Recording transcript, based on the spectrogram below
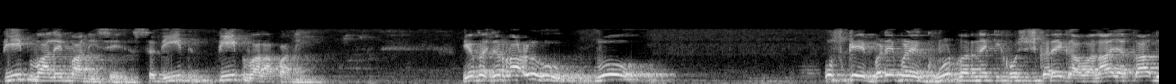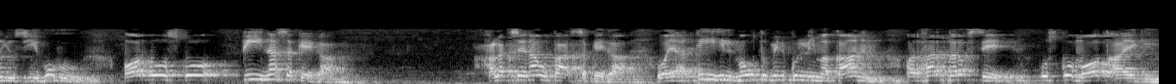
پیپ والے پانی سے۔ صدید، پیپ والا پانی۔ یتجرعه وہ اس کے بڑے بڑے گھونٹ بھرنے کی کوشش کرے گا۔ ولا یکاد یصیبه اور وہ اس کو پی نہ سکے گا۔ حلق سے نہ اتار سکے گا۔ وہ ہل موت بن کلی مکان اور ہر طرف سے اس کو موت آئے گی۔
